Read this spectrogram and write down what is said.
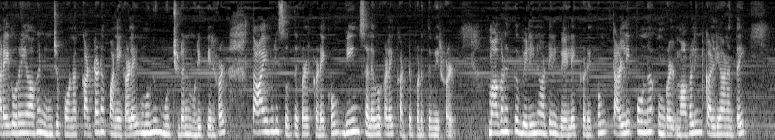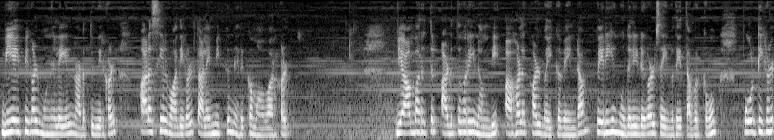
அரைகுறையாக நின்று போன கட்டட பணிகளை முழு மூச்சுடன் முடிப்பீர்கள். தாய்வழி சொத்துக்கள் கிடைக்கும். வீண் செலவுகளை கட்டுப்படுத்துவீர்கள். மகனுக்கு வெளிநாட்டில் வேலை கிடைக்கும். தள்ளிப்போன உங்கள் மகளின் கல்யாணத்தை விஐபிகள் முன்னிலையில் நடத்துவீர்கள். அரசியல்வாதிகள் தலைமைக்கு நெருக்கமாவார்கள். வியாபாரத்தில் அடுத்தவரை நம்பி அகலக்கால் வைக்க வேண்டாம். பெரிய முதலீடுகள் செய்வதை தவிர்க்கவும். போட்டிகள்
